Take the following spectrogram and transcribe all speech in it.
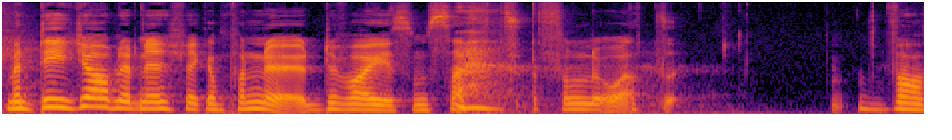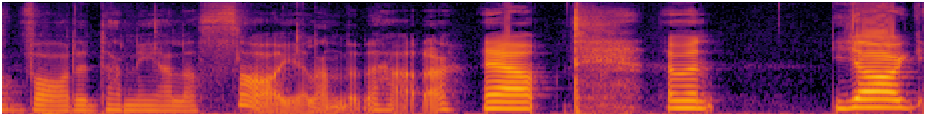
Men det jag blev nyfiken på nu, det var ju som sagt, förlåt. Vad var det Daniela sa gällande det här då? Ja, men jag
